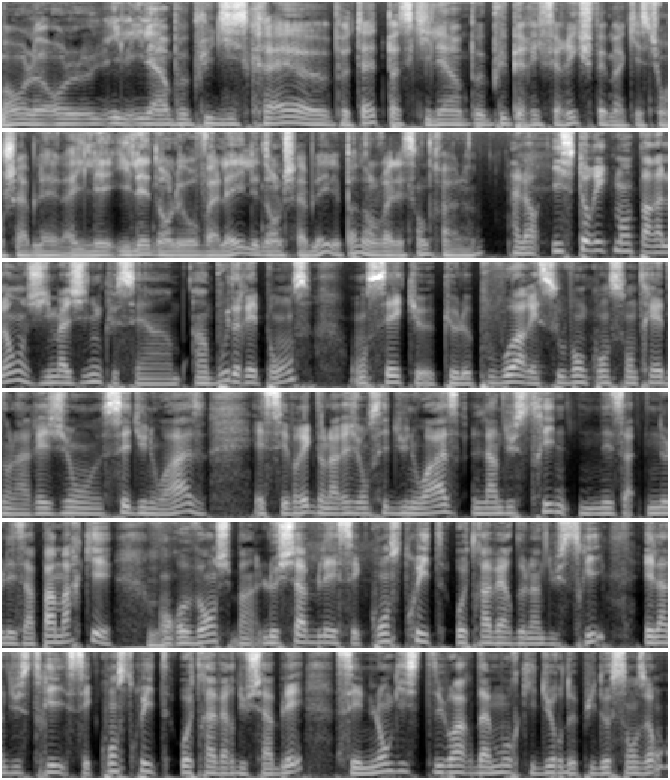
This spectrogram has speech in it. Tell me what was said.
Il, est un peu plus discret peut-être parce qu'il est un peu plus périphérique. Je fais ma question Chablais. Là. Il, est, il est dans le Haut-Valais il est dans le Chablais, il n'est pas dans le Valais central. Hein. Alors, historiquement parlant, j'imagine que c'est un, bout de réponse. On sait que, le pouvoir est souvent concentré dans la région sédunoise, et c'est vrai que dans la région sédunoise, l'industrie ne les a pas marqués. Mmh. En revanche, ben, le Chablais s'est construite au travers de l'industrie, et l'industrie s'est construite au travers du Chablais. C'est une longue histoire d'amour qui dure depuis 200 ans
